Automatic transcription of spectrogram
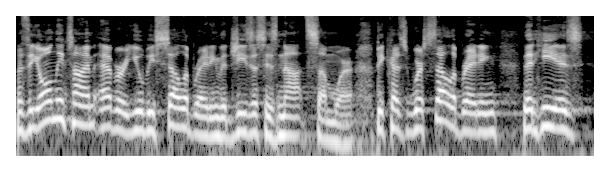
It's the only time ever you'll be celebrating that Jesus is not somewhere because we're celebrating that he is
